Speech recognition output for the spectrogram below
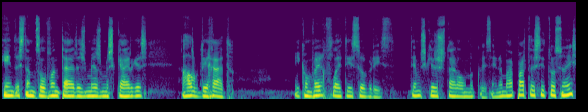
e ainda estamos a levantar as mesmas cargas, há algo de errado. E convém refletir sobre isso. Temos que ajustar alguma coisa. E na maior parte das situações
